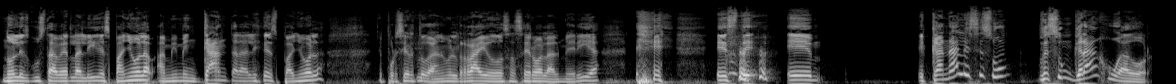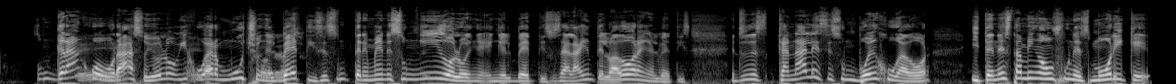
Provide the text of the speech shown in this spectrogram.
no les gusta ver la Liga Española. A mí me encanta la Liga Española. Eh, por cierto, ganó el Rayo 2 a 0 a la Almería. este, em, eh, Canales es un, es un gran jugador. Es un gran jugadorazo. Yo lo vi jugar mucho en el Betis. Es un tremendo, es un ídolo en, en el Betis. O sea, la gente lo adora en el Betis. Entonces, Canales es un buen jugador. Y tenés también a un Funes Mori que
